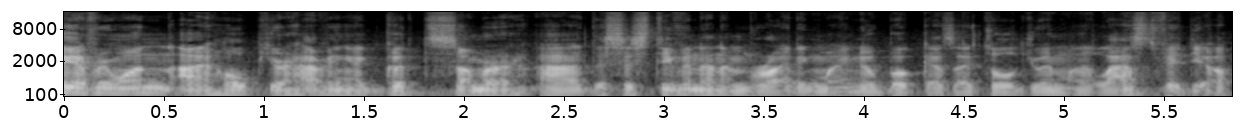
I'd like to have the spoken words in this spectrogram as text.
Hey everyone, I hope you're having a good summer. Uh, this is Steven and I'm writing my new book as I told you in my last video.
